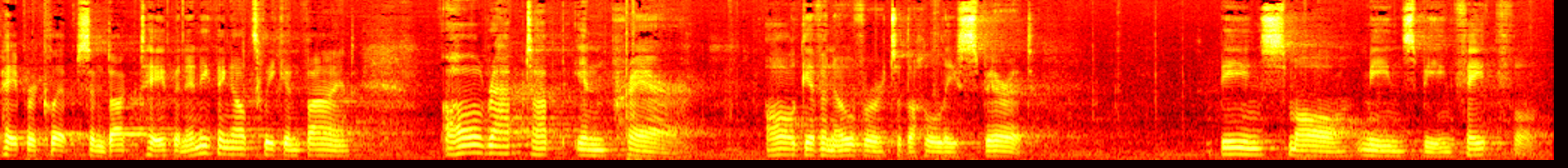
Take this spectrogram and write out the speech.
paper clips and duct tape and anything else we can find, all wrapped up in prayer, all given over to the Holy Spirit. Being small means being faithful.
